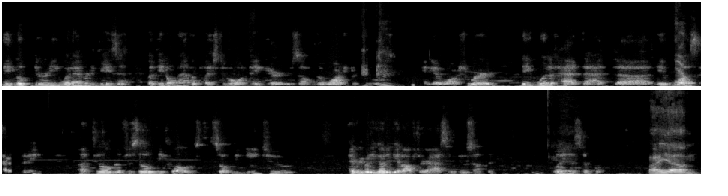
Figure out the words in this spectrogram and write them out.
they look dirty, whatever the case is, but they don't have a place to go and take care of themselves, to wash their clothes and get washed. Where they would have had that, uh, it Yeah. was happening until the facility closed. So we need to. Everybody got to get off their ass and do something. Plain and simple. I um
